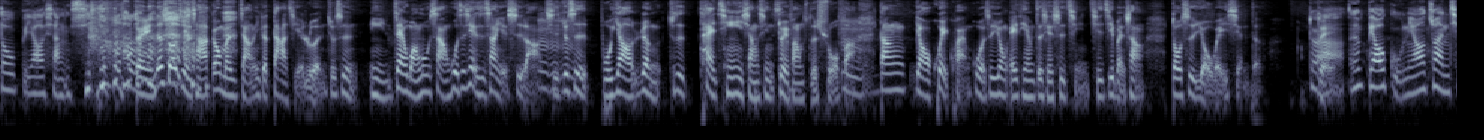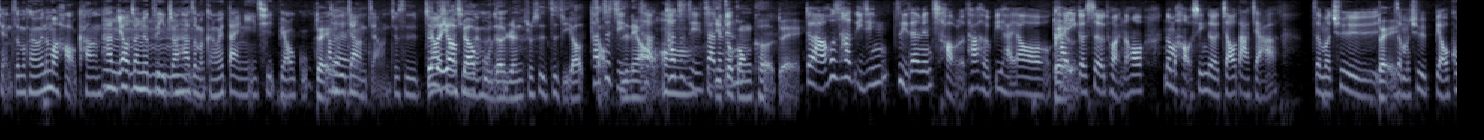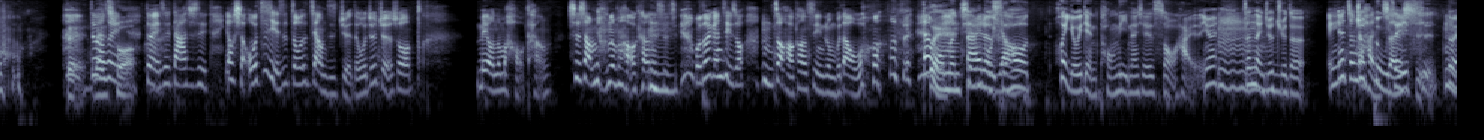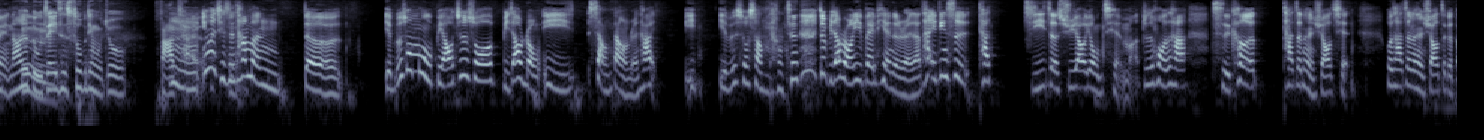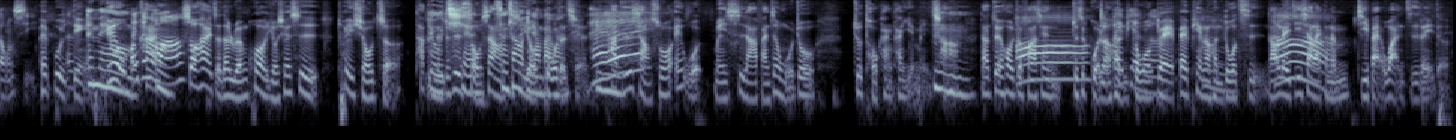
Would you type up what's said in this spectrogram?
都不要相信。对，那时候警察跟我们讲了一个大结论，就是你在网络上或者现实上也是啦，嗯嗯嗯，其实就是不要认，就是太轻易相信对方的说法。嗯、当要汇款或者是用 ATM 这些事情，其实基本上都是有危险的。对啊，因为标股你要赚钱，怎么可能会那么好康？他要赚就自己赚，他怎么可能会带你一起标股？对，他们是这样讲，就是真的要标股的人，就是自己要找资料，他，他自己在那边做功课。对，对啊，或是他已经自己在那边炒了，他何必还要开一个社团，然后那么好心的教大家怎么去对怎么去标股？对，对，没错，对，所以大家就是要小，我自己也是都是这样子觉得，我就觉得说没有那么好康。世上没有那么好康的事情，嗯、我都会跟自己说，嗯，这种好康的事情轮不到我。对，但我们待的时候会有一点同理那些受害的，因为真的你就觉得，哎、嗯，因为真的很赌这一次，嗯、对，然后就赌这一次，嗯、说不定我就发财、嗯。因为其实他们的也不是说目标，就是说比较容易上当人，他一也不是说上当，就就比较容易被骗的人啊，他一定是他急着需要用钱嘛，就是或者他此刻。他真的很需要钱，或者他真的很需要这个东西。哎、欸，不一定，哎，没有，因为我们看受害者的轮廓，有些是退休者，他可能就是手上是有多的钱，他只是想说，哎、欸，我没事啊，反正我就就投看看也没差。嗯、但最后就发现，就是滚了很多，哦、对，被骗了很多次，嗯、然后累积下来可能几百万之类的。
